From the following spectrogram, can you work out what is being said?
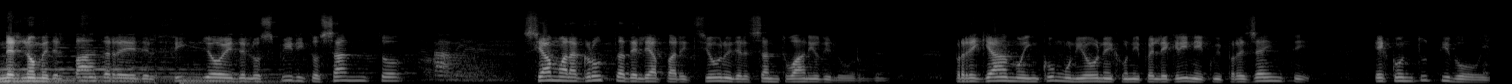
Nel nome del Padre, del Figlio e dello Spirito Santo. Amen. Siamo alla grotta delle apparizioni del santuario di Lourdes. Preghiamo in comunione con i pellegrini qui presenti e con tutti voi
